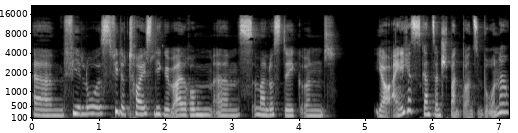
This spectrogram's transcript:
ähm, viel los. Viele Toys liegen überall rum. Ähm, es ist immer lustig und ja, eigentlich ist es ganz entspannt bei uns im Büro, ne?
